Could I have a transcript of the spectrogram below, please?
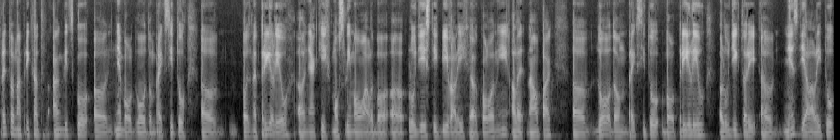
Preto napríklad v Anglicku nebol dôvodom Brexitu povedzme príliv nejakých moslimov alebo ľudí z tých bývalých kolónií, ale naopak dôvodom Brexitu bol príliv ľudí, ktorí nezdielali tú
